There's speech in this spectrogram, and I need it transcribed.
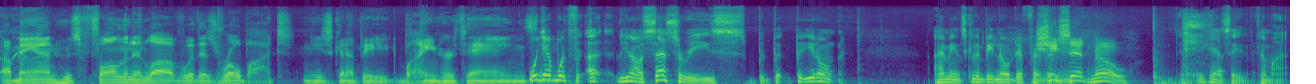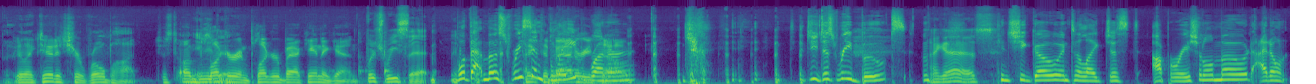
a man who's fallen in love with his robot, and he's going to be buying her things. Well, yeah, and- with uh, you know accessories, but but but you don't. I mean, it's going to be no different. she than, said no. you can't say, "Come on, You're like, dude, it's your robot. Just need unplug to- her and plug her back in again. push reset." Well, that most recent Blade Runner. Did you just reboot? I guess. Can she go into like just operational mode? I don't.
